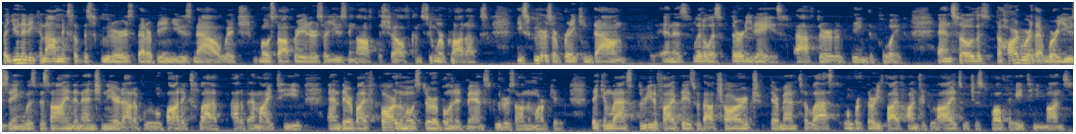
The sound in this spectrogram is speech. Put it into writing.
the unit economics of the scooters that are being used now, which most operators are using off the shelf consumer products, these scooters are breaking down in as little as 30 days after being deployed. And so this, the hardware that we're using was designed and engineered out of a robotics lab out of MIT, and they're by far the most durable and advanced scooters on the market. They can last three to five days without charge. They're meant to last over 3,500 rides, which is 12 to 18 months,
